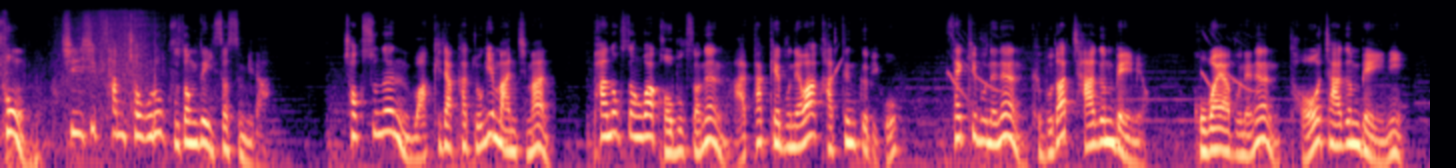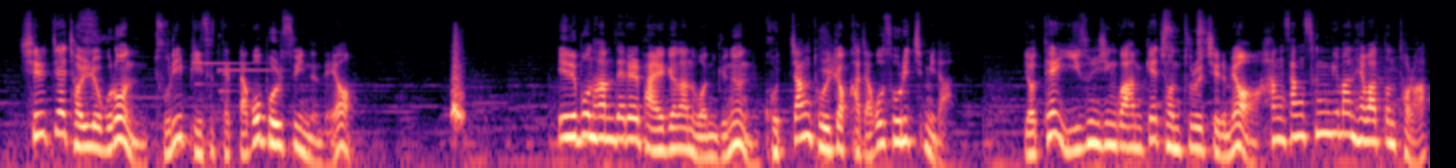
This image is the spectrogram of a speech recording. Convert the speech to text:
총 73척으로 구성돼 있었습니다. 척수는 와키자카 쪽이 많지만 판옥선과 거북선은 아타케 분해와 같은 급이고 세키 분해는 그보다 작은 배이며 고바야 분해는 더 작은 배이니 실제 전력으론 둘이 비슷했다고 볼 수 있는데요. 일본 함대를 발견한 원규는 곧장 돌격하자고 소리칩니다. 여태 이순신과 함께 전투를 치르며 항상 승리만 해왔던 터라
